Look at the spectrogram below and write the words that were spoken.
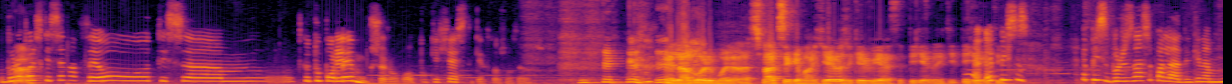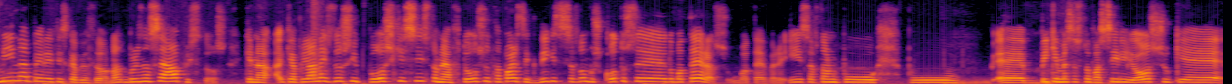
Μπορεί Α. να πάρεις και σε έναν θεό της, α, μ, του πολέμου, ξέρω εγώ, που και χέστηκε αυτός ο θεός. Έλα αγόρι μου, έλα, σφάξε και μαχαίρωσε και βίαστε, πήγαινε εκεί, πήγαινε εκεί. Επίσης, επίσης, μπορείς να είσαι παλάντιν και να μην απαιρετεί κάποιο θεό. Να μπορείς να είσαι άπιστος. Και, να, και απλά να έχεις δώσει υπόσχεση στον εαυτό σου ότι θα πάρεις εκδίκηση σε αυτόν που σκότωσε τον πατέρα σου, whatever. Ή σε αυτόν που, που ε, μπήκε μέσα στο βασίλειό σου και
